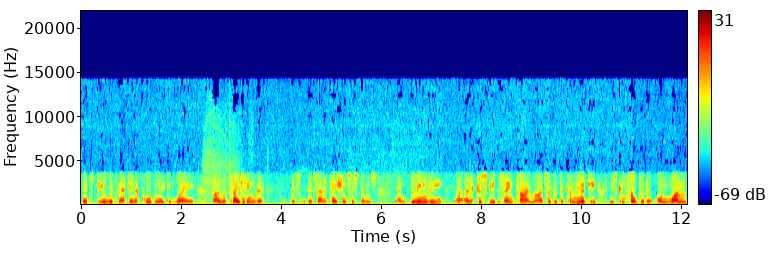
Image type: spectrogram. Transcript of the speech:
Let's deal with that in a coordinated way by replacing the the, the sanitation systems and doing the uh, electricity at the same time, right? So that the community is consulted on one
